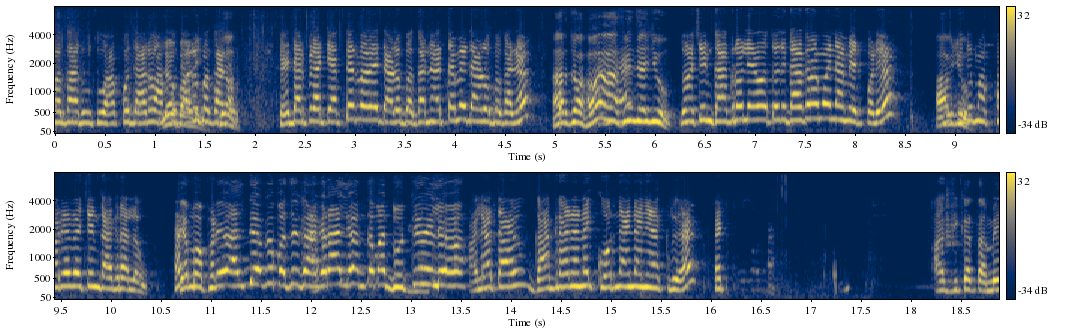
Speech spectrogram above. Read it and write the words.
બગાડું છું આખો દાડો આખો દાડો બગાડો. તે પેલા ટ્રેક્ટર વાળા દાડો બગાડે તમે દાડો બગાડે હાર જો હો હાસીન જજો. દોશીને ગાગરો લેવો તો તે ગાગરામાં ના મેળ પડ્યો આવજો. મફરે વેચીને ગાગરા લઉં તે મફળી હાલ દે કે પછી ગાગરા લ્યો ને તમારે ધોતી નહીં લ્યો. અલ્યા તારું ગાગરાના નહીં કોરના નહીં આકર્યું હે. આ જીકા તમે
